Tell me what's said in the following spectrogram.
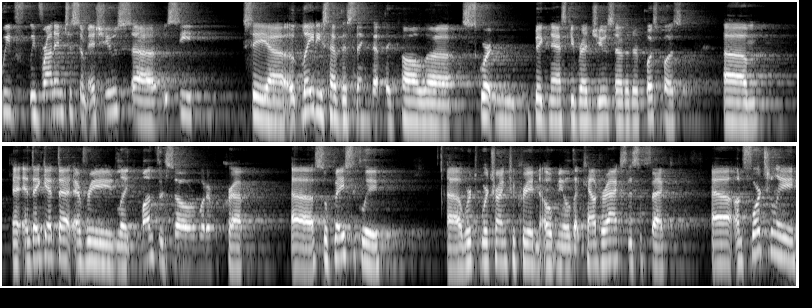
we've we've run into some issues. Uh, see, see, uh, ladies have this thing that they call uh, squirting big nasty red juice out of their puss puss, um, and, and they get that every like month or so or whatever crap. Uh, so basically, uh, we're we're trying to create an oatmeal that counteracts this effect. Uh, unfortunately,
